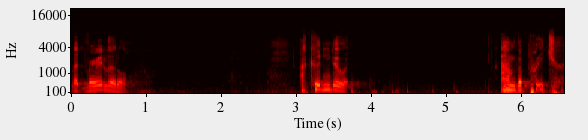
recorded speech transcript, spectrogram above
but very little. I couldn't do it. I'm the preacher.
